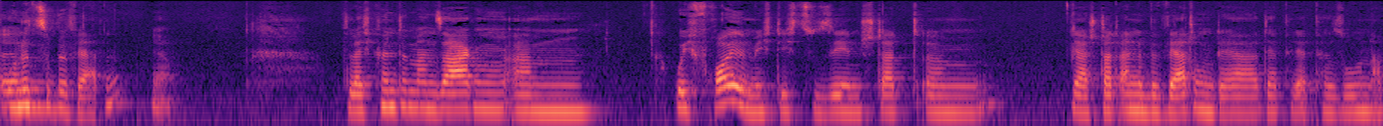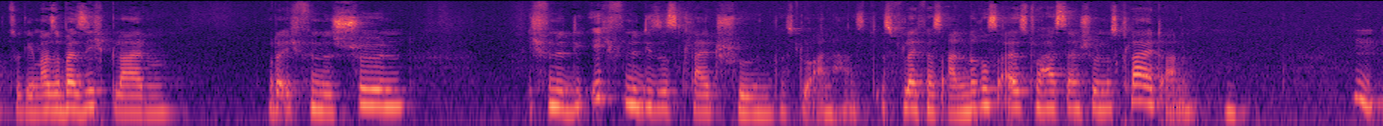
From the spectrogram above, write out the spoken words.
ohne ähm, zu bewerten? Ja. Vielleicht könnte man sagen, ähm, oh, ich freue mich, dich zu sehen, statt, ähm, ja, statt eine Bewertung der, der, der Person abzugeben. Also bei sich bleiben. Oder ich finde es schön. Ich finde, die, ich finde dieses Kleid schön, was du anhast. Ist vielleicht was anderes, als du hast ein schönes Kleid an. Hm. Hm.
